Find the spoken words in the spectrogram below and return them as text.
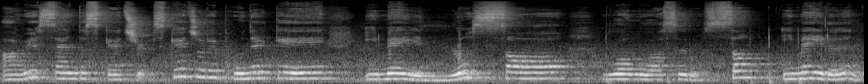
I will send the schedule. 스케줄을 보낼게. 이메일로써 무엇 무엇으로써 이메일은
